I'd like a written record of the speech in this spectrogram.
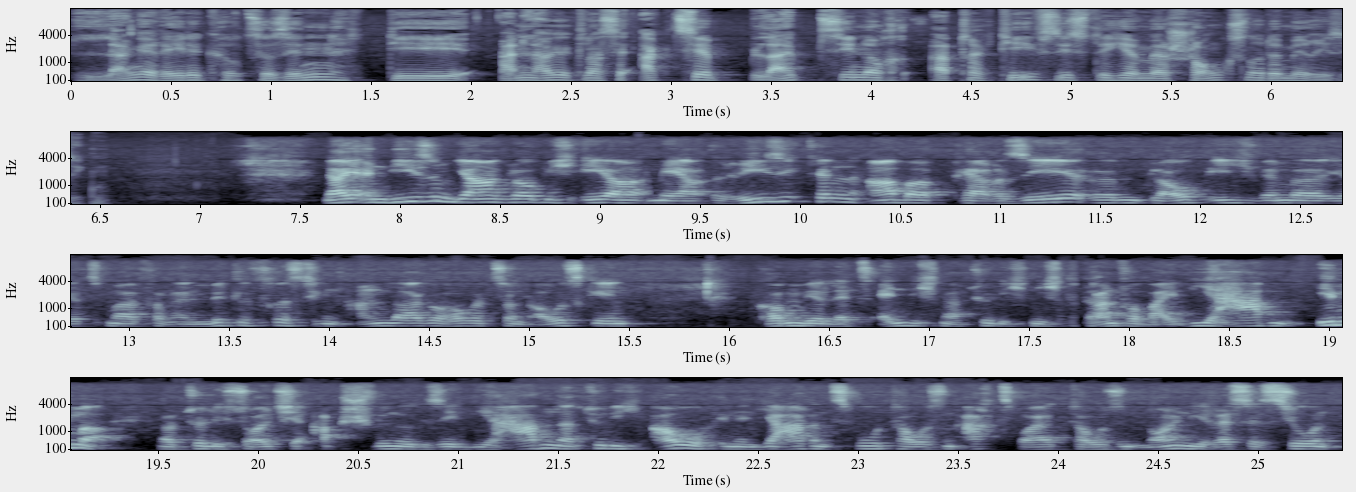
Lange Rede, kurzer Sinn. Die Anlageklasse Aktie, bleibt sie noch attraktiv? Siehst du hier mehr Chancen oder mehr Risiken? Naja, in diesem Jahr glaube ich eher mehr Risiken, aber per se ähm, glaube ich, wenn wir jetzt mal von einem mittelfristigen Anlagehorizont ausgehen, kommen wir letztendlich natürlich nicht dran vorbei. Wir haben immer natürlich solche Abschwünge gesehen. Wir haben natürlich auch in den Jahren 2008, 2009 die Rezession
